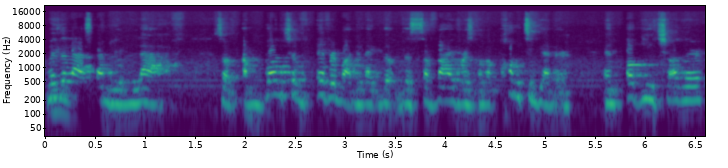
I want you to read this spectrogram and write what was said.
When's mm. the last time you laugh? So a bunch of everybody, like the, the survivors, gonna come together and hug each other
